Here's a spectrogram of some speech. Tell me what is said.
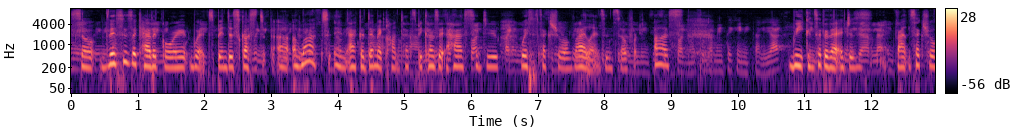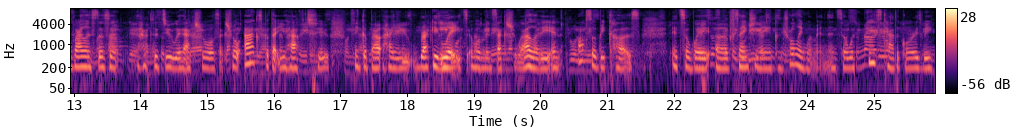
So this is a category where it's been discussed uh, a lot in academic context because it has to do with sexual violence. And so for us, we consider that it just sexual violence doesn't have to do with actual sexual acts, but that you have to think about how you regulate a woman's sexuality, and also because it's a way of sanctioning and controlling women. And so with these categories, we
